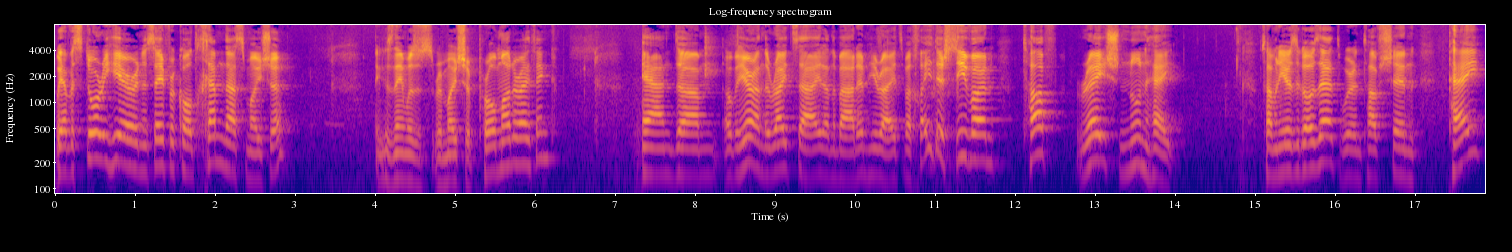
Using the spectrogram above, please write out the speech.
we have a story here in a sefer called Chemdas Moshe. I think his name was Ramosha Perlmutter, I think. And um, over here on the right side, on the bottom, he writes, "B'chayder Sivan Taf Reish Nun Hey." So how many years ago is that? We're in Taf Shin Pei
